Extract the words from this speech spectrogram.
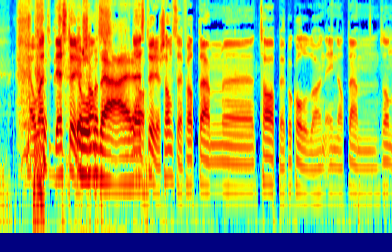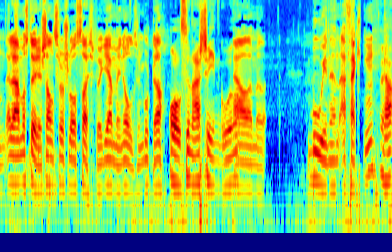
Ja, men det er større sjanse er- ja. større for at de uh, taper på Color Line enn at de sånn, Eller de har større sjanse for å slå Sarpsborg hjemme enn Ålesund borte. da Ålesund er svingode nå. Ja, de er det. Bohinen-effekten. Ja,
